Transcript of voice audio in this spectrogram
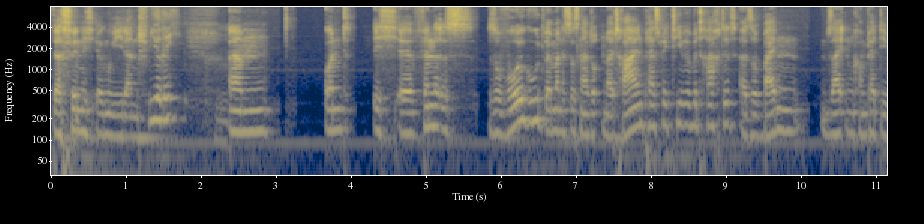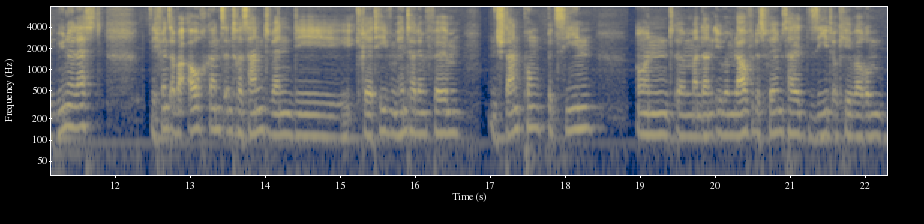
das finde ich irgendwie dann schwierig. Mhm. Ähm, und ich äh, finde es sowohl gut, wenn man es aus einer neutralen Perspektive betrachtet, also beiden Seiten komplett die Bühne lässt. Ich finde es aber auch ganz interessant, wenn die Kreativen hinter dem Film einen Standpunkt beziehen und äh, man dann über im Laufe des Films halt sieht, okay, warum,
